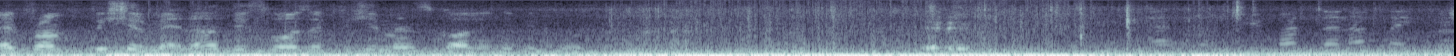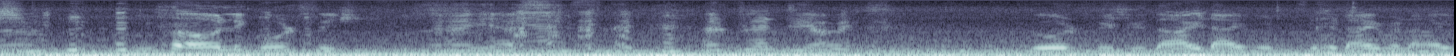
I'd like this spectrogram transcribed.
And from fishermen, huh? this was a fisherman's colony before. That's not too bad then, I'd say fisherman. Only goldfish. Uh, yes. and plenty of it. Goldfish with eye diamonds, diamond eye.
